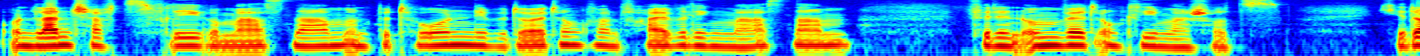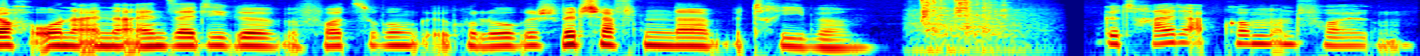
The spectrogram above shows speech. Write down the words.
und Landschaftspflegemaßnahmen und betonen die Bedeutung von freiwilligen Maßnahmen für den Umwelt- und Klimaschutz, jedoch ohne eine einseitige Bevorzugung ökologisch wirtschaftender Betriebe. Getreideabkommen und Folgen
